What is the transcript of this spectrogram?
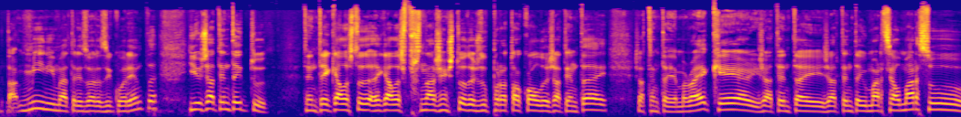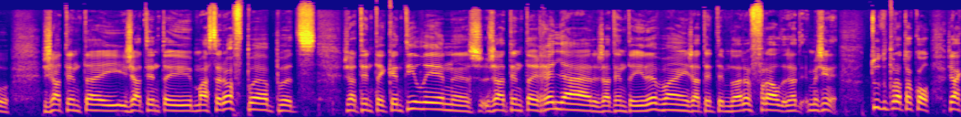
Está mínimo há 3 horas e 40 e eu já tentei tudo. Tentei aquelas, aquelas personagens todas do protocolo, eu já tentei. Já tentei a Mariah Carey, já tentei, já tentei o Marcel Marceau, já tentei, já tentei Master of Puppets, já tentei cantilenas, já tentei ralhar, já tentei ir a bem, já tentei mudar a fralda. Já, imagina, tudo protocolo. Já,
